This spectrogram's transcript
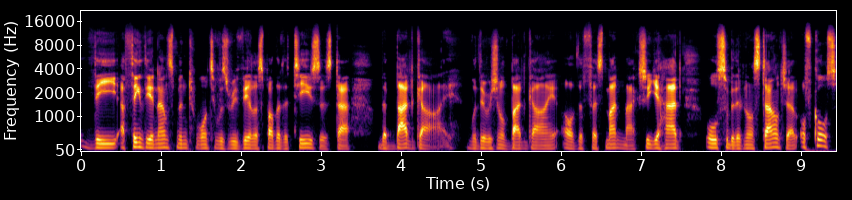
the I think the announcement once it was revealed as part of the teasers that the bad guy was the original bad guy of the first Mad Max. So you had also with the nostalgia. Of course,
